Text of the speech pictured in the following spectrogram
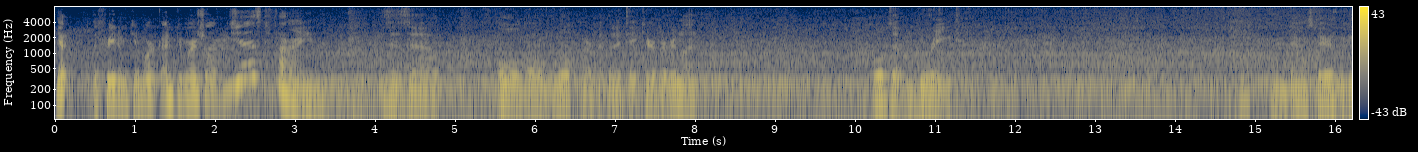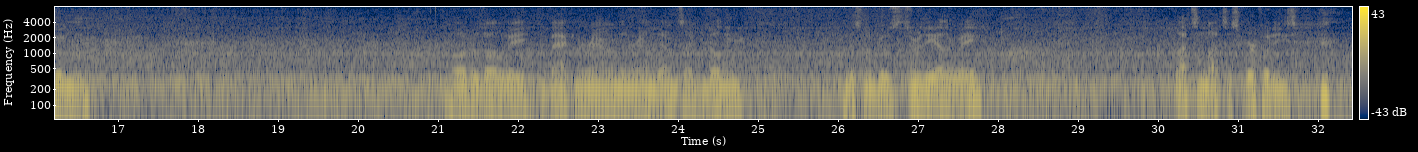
Yep, the Freedom can work uncommercial just fine. This is uh, old, old wool carpet that I take care of every month. Holds up great. And downstairs we're doing the hall goes all the way back and around and around the downside of the building. And this one goes through the other way. Lots and lots of square footage.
